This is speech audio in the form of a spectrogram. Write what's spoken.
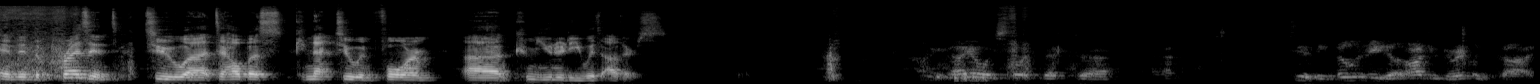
and in the present to uh, to help us connect to and form uh, community with others. I, I always thought that, uh, the ability to argue directly with God.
